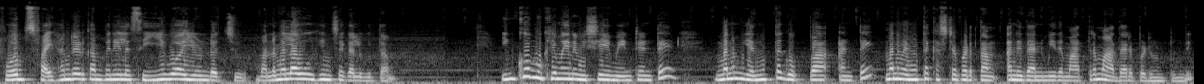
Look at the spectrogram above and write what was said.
ఫోర్బ్స్ ఫైవ్ హండ్రెడ్ కంపెనీల సీఈఓ అయి ఉండొచ్చు మనం ఎలా ఊహించగలుగుతాం? ఇంకో ముఖ్యమైన విషయం ఏంటంటే మనం ఎంత గొప్ప అంటే మనం ఎంత కష్టపడతాం అనే దాని మీద మాత్రం ఆధారపడి ఉంటుంది.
